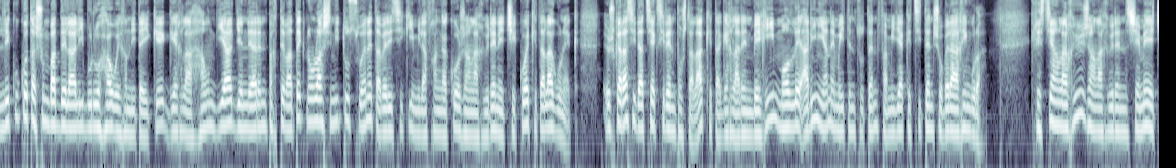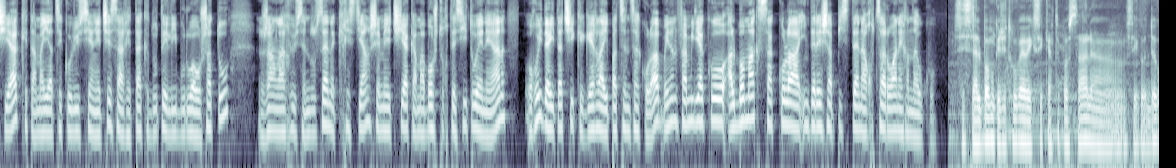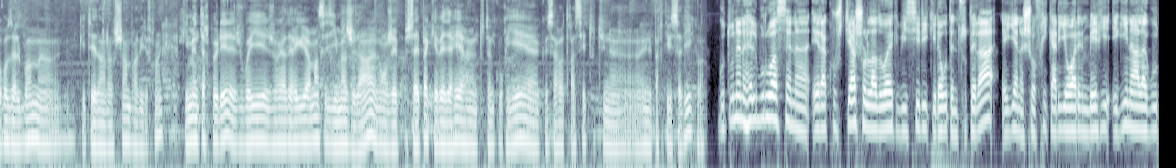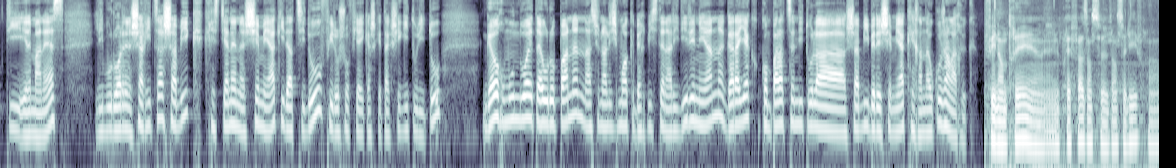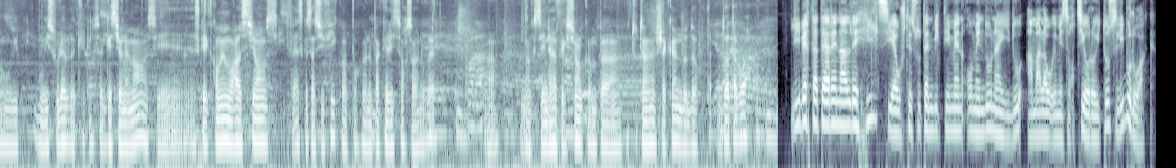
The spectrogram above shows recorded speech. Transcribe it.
Lekukotasun bat dela liburu hau erranditaike, gerla haundia jendearen parte batek nola sinditu zuen eta bereziki milafrangako Jean Lajuren etxekoek eta lagunek. Euskaraz idatziak ziren postalak eta gerlaren berri molde harinean emaiten zuten familiak etziten sobera arringura. Christian Larru, Jean Larruren seme etxiak eta maiatzeko Lucien etxezaretak dute liburua osatu. Jean Larru zenduzen Christian seme etxiak ama bost urte zituenean. Horroi daitatxik gerla ipatzen zakola, baina familiako albumak zakola interesa pizten ahurtzaroan dauku. C'est cet album que j'ai trouvé avec ces cartes postales, euh, ces deux gros albums euh, qui étaient dans leur chambre à Villefranche, qui m'interpellaient. Je voyais, je regardais régulièrement ces images-là. Bon, je savais pas qu'il y avait derrière un, tout un courrier, euh, que ça retraçait toute une, une partie de sa vie. Quoi. Gutunen helburua zen erakustia soldaduek bizirik irauten zutela, eien sofrikarioaren berri egina alaguti emanez, liburuaren sagitza xabik, kristianen semeak idatzi du, filosofia ikasketak segitu ditu, Gaur mundua eta Europan nazionalismoak berbizten ari direnean, garaiak konparatzen dituela Xabi bere semeak errandauko Jean Larruc. Il fait une entrée, euh, une préface dans ce, dans ce livre euh, où il, où il soulève quelques questionnements. Est-ce que les commémorations, est-ce que ça suffit quoi, pour ne pas que l'histoire soit nouvelle voilà. Donc c'est une réflexion comme pas, tout un chacun doit, doit avoir. Quoi. Libertatearen alde hiltzia uste zuten biktimen omendu nahi du amalau emezortzi oroituz liburuak.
